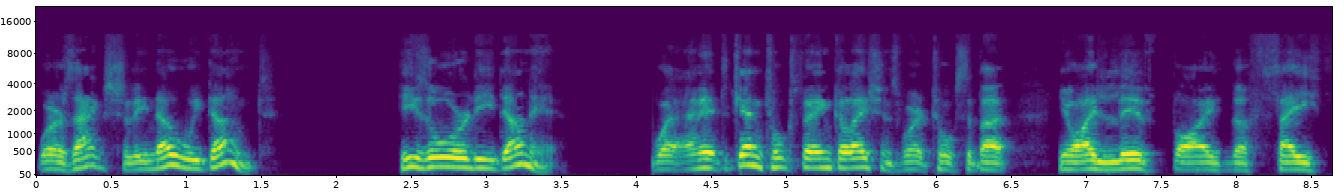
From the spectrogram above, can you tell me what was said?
Whereas actually, no, we don't. He's already done it. And it again talks about in Galatians where it talks about, you know, I live by the faith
